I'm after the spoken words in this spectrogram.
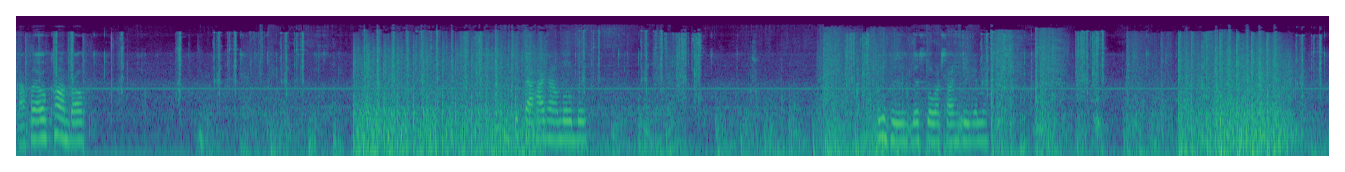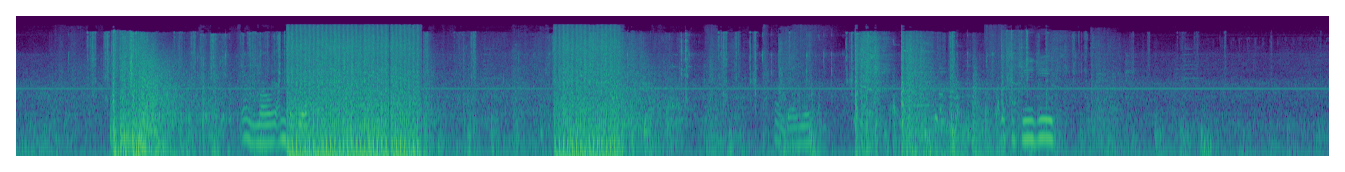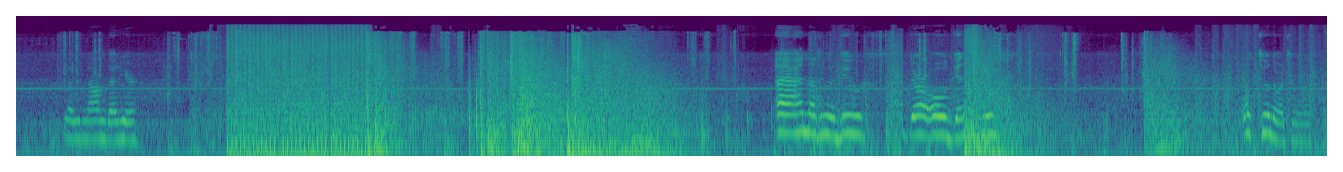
Gotta play all bro. High a little bit. Looking for this, this lower side he didn't get me. I'm low, I'm dead here. I'm dead here. That's a GG. Yeah, now I'm dead here. I had nothing to do. They're all against me. Oh, two of them are teaming up.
